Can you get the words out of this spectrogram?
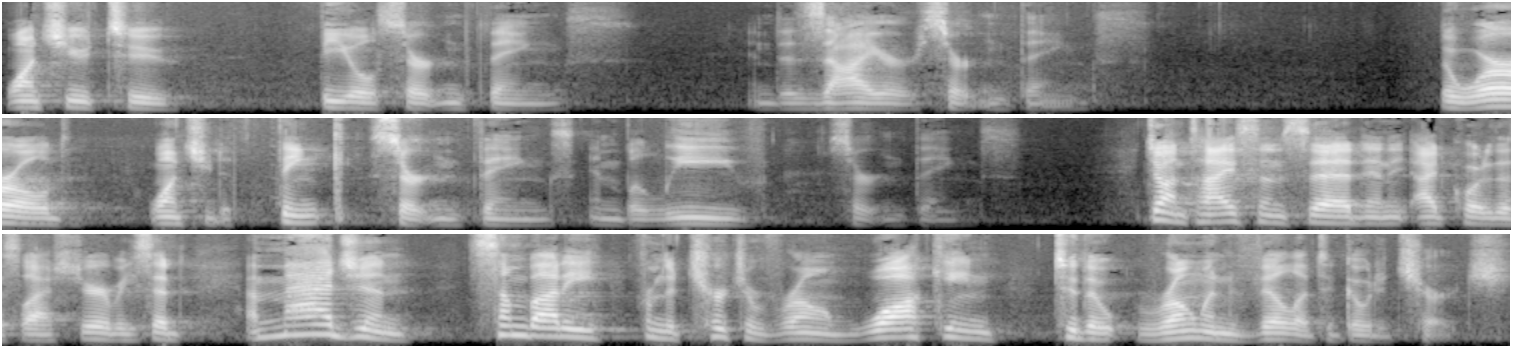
wants you to feel certain things and desire certain things. The world wants you to think certain things and believe certain things. Jon Tyson said, and I'd quoted this last year, but he said, Imagine somebody from the Church of Rome walking to the Roman villa to go to church.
